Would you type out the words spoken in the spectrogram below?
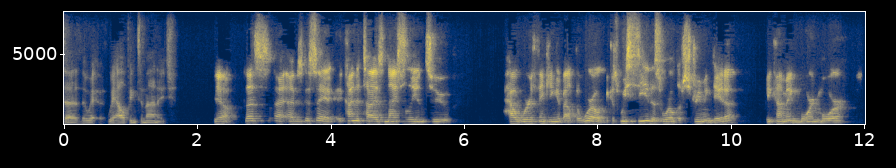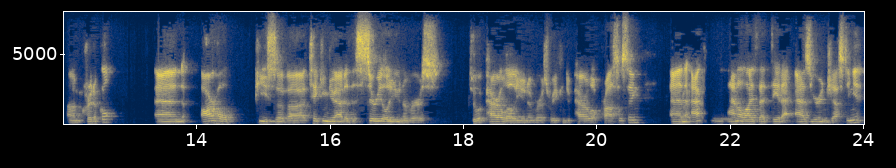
uh, that we're, we're helping to manage. Yeah, that's. I, I was going to say it, it kind of ties nicely into how we're thinking about the world because we see this world of streaming data becoming more and more um, critical, and our whole piece of uh, taking you out of the serial universe to a parallel universe where you can do parallel processing and right. actually analyze that data as you're ingesting it,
